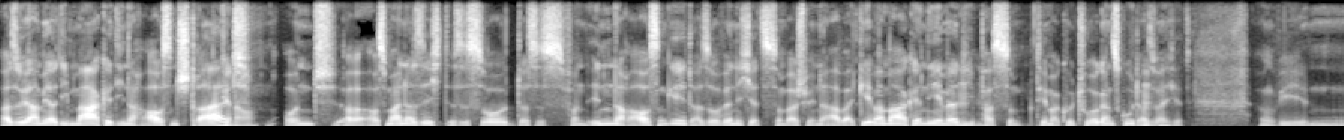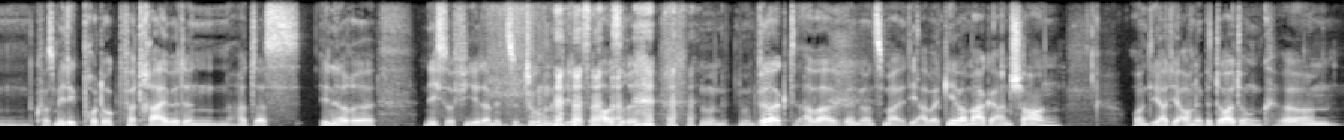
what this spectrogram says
Also wir haben ja die Marke, die nach außen strahlt. Genau. Und äh, aus meiner Sicht ist es so, dass es von innen nach außen geht. Also wenn ich jetzt zum Beispiel eine Arbeitgebermarke nehme, mhm. die passt zum Thema Kultur ganz gut. Also mhm. wenn ich jetzt irgendwie ein Kosmetikprodukt vertreibe, dann hat das Innere nicht so viel damit zu tun, wie das Äußere nun, nun wirkt. Aber wenn wir uns mal die Arbeitgebermarke anschauen, und die hat ja auch eine Bedeutung, ähm,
